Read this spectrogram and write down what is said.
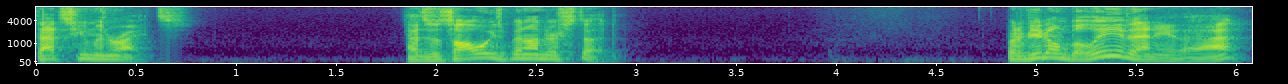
That's human rights as it's always been understood. But if you don't believe any of that,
